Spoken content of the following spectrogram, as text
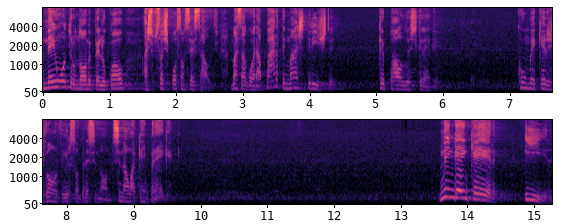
nenhum outro nome pelo qual as pessoas possam ser salvas. Mas agora, a parte mais triste que Paulo escreve. Como é que eles vão ouvir sobre esse nome, se não há quem pregue? Ninguém quer ir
